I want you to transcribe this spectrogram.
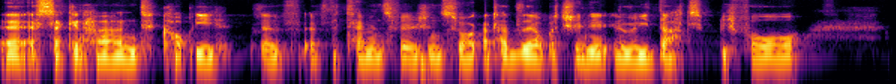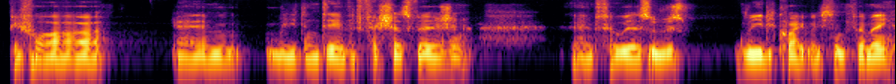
a second-hand copy of, of the Terrance version, so I could have the opportunity to read that before before um, reading David Fisher's version. Um, so it was, it was really quite recent for me.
